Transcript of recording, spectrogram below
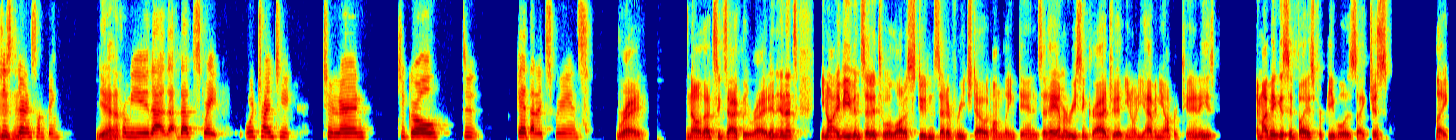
just mm-hmm. learn something yeah. from you that, that that's great. We're trying to to learn to grow to get that experience. Right. No that's exactly right. And and that's you know i've even said it to a lot of students that have reached out on linkedin and said hey i'm a recent graduate. You know do you have any opportunities and my biggest advice for people is like just like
